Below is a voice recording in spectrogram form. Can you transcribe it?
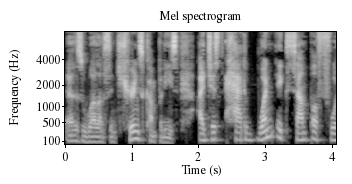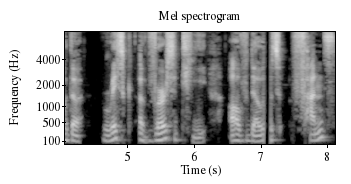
as well as insurance companies. I just had one example for the risk aversity of those funds,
